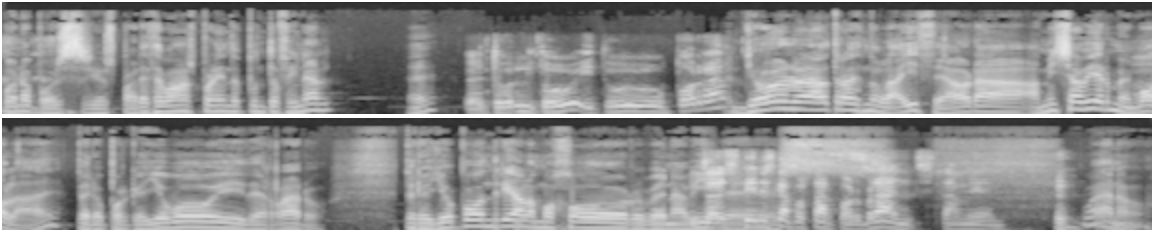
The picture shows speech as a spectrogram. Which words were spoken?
Bueno, pues si os parece, vamos poniendo punto final. ¿eh? Pero tú, tú y tú, porra. Yo la otra vez no la hice. Ahora, a mí Xavier me mola, ¿eh? pero porque yo voy de raro. Pero yo pondría a lo mejor Benavides. Entonces tienes que apostar por Branch también. Bueno,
